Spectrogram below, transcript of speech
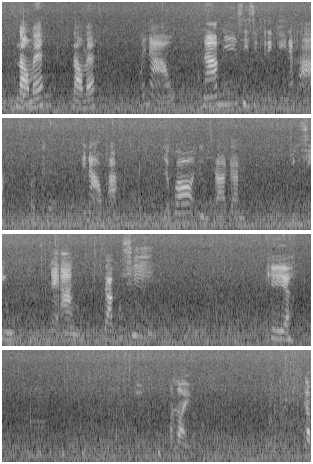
ำหนาวไหมหนาวไหม ไม่หนาว น้ำนี่ 40ดีกรีนะคะ โอเค ไม่หนาวค่ะ แล้วก็ดื่มชากันชิวๆในอ่างจากุชิพี่อะอร่อย กับ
